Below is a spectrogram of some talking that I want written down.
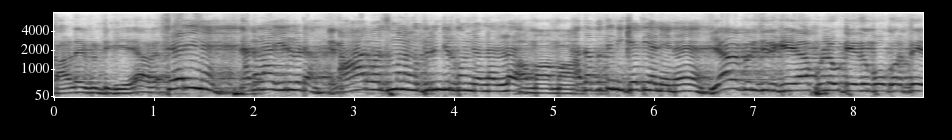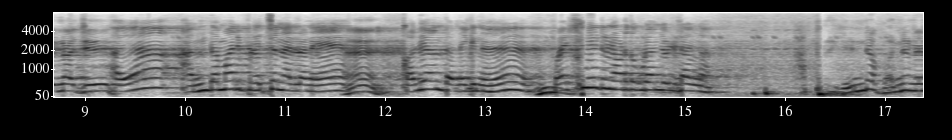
காலையில் கட்டிக்கியே சரிண்ணே அதெல்லாம் இருக்கட்டும்? ஆறு வருஷமா நாங்க பிரிஞ்சிருக்கோம் சொன்னல ஆமா ஆமா. அத பத்தி நீ கேட்டியா நீனு? ஏன் பிரிஞ்சிருக்கியா? புள்ள விட்டு எதுவும் போக்குவரத்து என்னாச்சு? அந்த மாதிரி பிரச்சனை இல்லனே ஆ. கல்யாணத்து அன்னைக்குன்னு ஃபர்ஸ்ட் நைட்டு நடத்தக்கூடாதுன்னு சொல்லிட்டாங்க. என்ன பண்ணுன?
